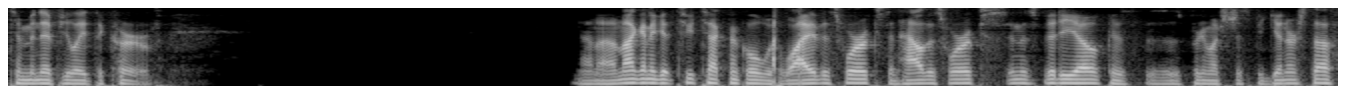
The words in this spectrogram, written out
to manipulate the curve. And I'm not going to get too technical with why this works and how this works in this video because this is pretty much just beginner stuff.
